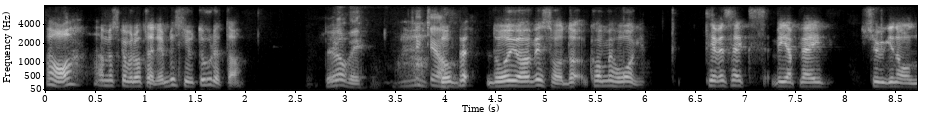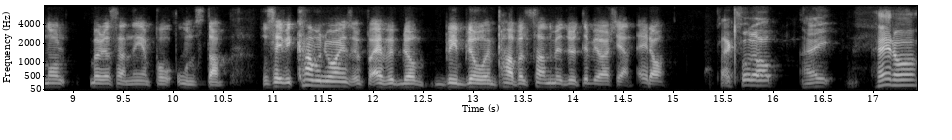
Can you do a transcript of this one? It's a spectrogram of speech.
Ja, men ska vi låta det bli slutordet då? Det gör vi. Då, då gör vi så. Då, kom ihåg. TV6 Viaplay 20.00 börjar sändningen på onsdag. Så säger vi Come on Ryan upp och bli blå en Pavel Sandmed ute. Vi hörs igen. Hej då. Tack för idag. Hej. Hej då.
